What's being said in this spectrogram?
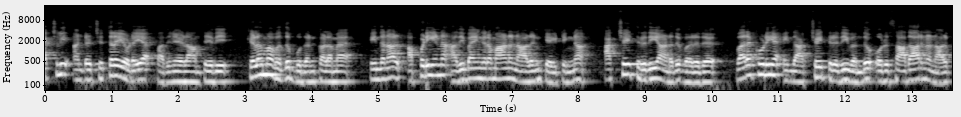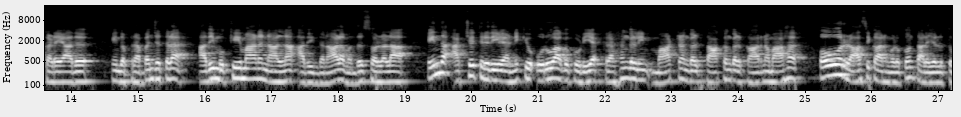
ஆக்சுவலி அன்று சித்திரையுடைய பதினேழாம் தேதி கிழமை வந்து புதன்கிழமை. இந்த நாள் அப்படி என்ன அதிபயங்கரமான நாளுன்னு கேட்டிங்கன்னா அக்ஷய் திருதியானது வருது. வரக்கூடிய இந்த அக்ஷய திருதி வந்து ஒரு சாதாரண நாள் கிடையாது. இந்த பிரபஞ்சத்தில் அதிமுக்கியமான நாள்னால் அது இந்த நாளை வந்து சொல்லலாம். இந்த அக்ஷய திருதியை அன்னைக்கு உருவாகக்கூடிய கிரகங்களின் மாற்றங்கள் தாக்கங்கள் காரணமாக ஒவ்வொரு ராசிக்காரங்களுக்கும் தலையெழுத்து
